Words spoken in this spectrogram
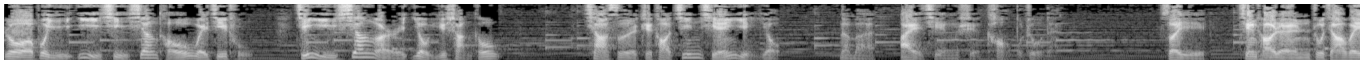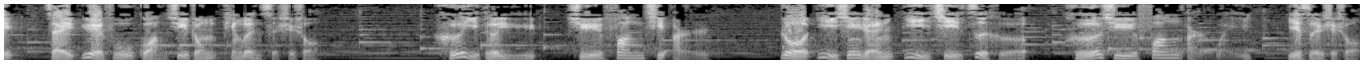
若不以义气相投为基础，仅以相饵诱鱼上钩，恰似只靠金钱引诱，那么爱情是靠不住的。所以，清朝人朱家威。在《乐府广序》中评论此诗说：“何以得鱼？须方其饵。若一心人意气自和，何须方饵为？”意思是说，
